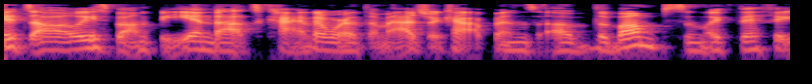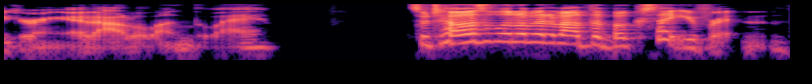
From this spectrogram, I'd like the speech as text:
It's always bumpy. And that's kind of where the magic happens of the bumps and like the figuring it out along the way. So tell us a little bit about the books that you've written.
